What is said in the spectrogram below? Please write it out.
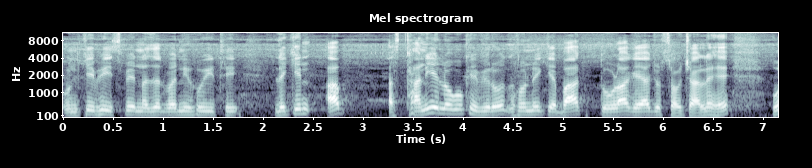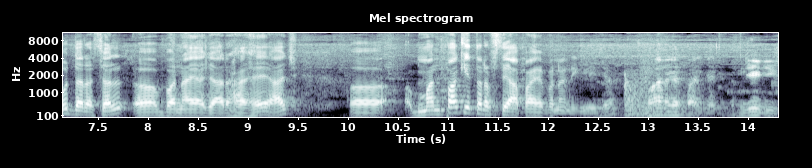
उनकी भी इस पर नज़र बनी हुई थी। लेकिन अब स्थानीय लोगों के विरोध होने के बाद तोड़ा गया जो शौचालय है वो दरअसल बनाया जा रहा है आज। मनपा की तरफ़ से आप आए बनाने के लिए क्या? महानगर पालिका की जी जी।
